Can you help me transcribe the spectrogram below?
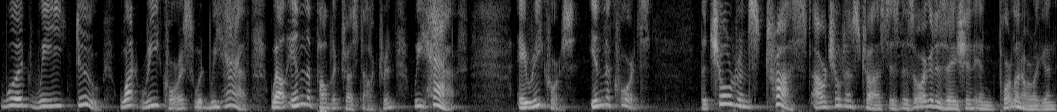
would we do? What recourse would we have? Well, in the public trust doctrine, we have a recourse in the courts. The Children's Trust, our Children's Trust, is this organization in Portland, Oregon,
